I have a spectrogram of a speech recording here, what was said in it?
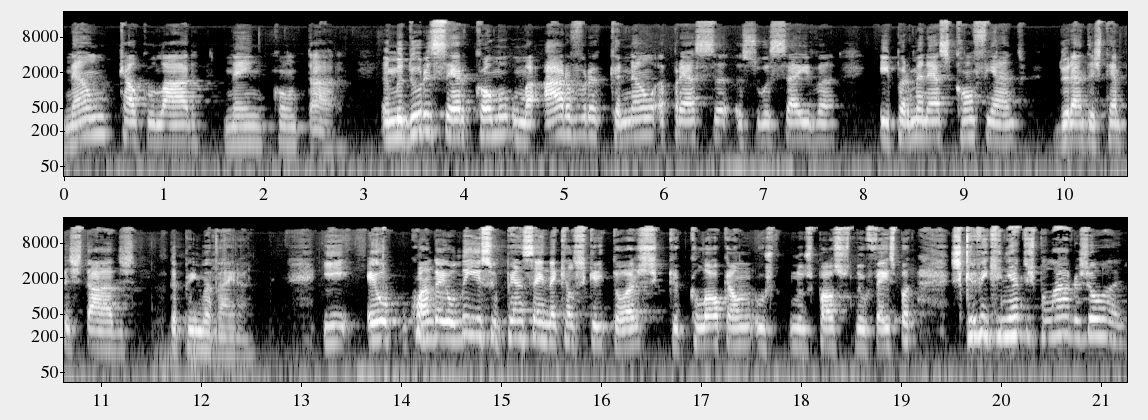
não calcular nem contar. Amadurecer como uma árvore que não apressa a sua seiva e permanece confiante durante as tempestades da primavera. E eu, quando eu li isso, pensei naqueles escritores que colocam os, nos posts no Facebook: escrevi 500 palavras hoje.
